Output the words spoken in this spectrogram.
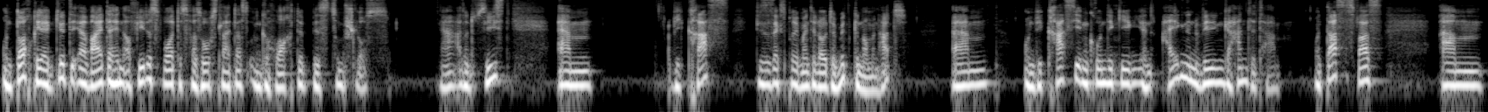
Und doch reagierte er weiterhin auf jedes Wort des Versuchsleiters und gehorchte bis zum Schluss. Ja, also du siehst, ähm, wie krass dieses Experiment die Leute mitgenommen hat ähm, und wie krass sie im Grunde gegen ihren eigenen Willen gehandelt haben. Und das ist was, ähm,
